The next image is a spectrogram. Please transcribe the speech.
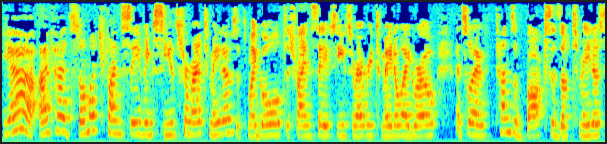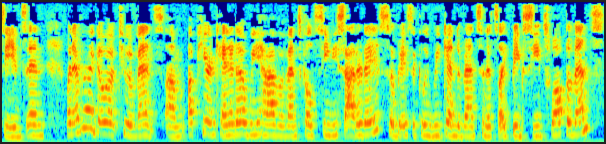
Yeah, I've had so much fun saving seeds for my tomatoes. It's my goal to try and save seeds from every tomato I grow. And so I have tons of boxes of tomato seeds. And whenever I go out to events, um, up here in Canada, we have events called Seedy Saturdays. So basically weekend events and it's like big seed swap events.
